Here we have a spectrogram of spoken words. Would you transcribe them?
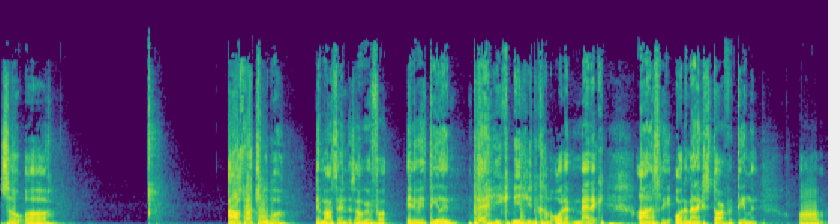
So, uh, I'll start Chuba, then Miles Sanders. I don't give a fuck. Anyway, Thielen, he he's become automatic. Honestly, automatic start for Thielen. Um,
